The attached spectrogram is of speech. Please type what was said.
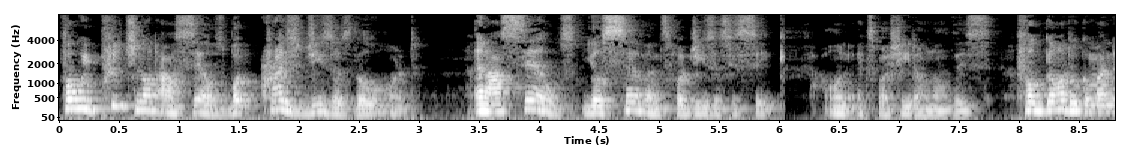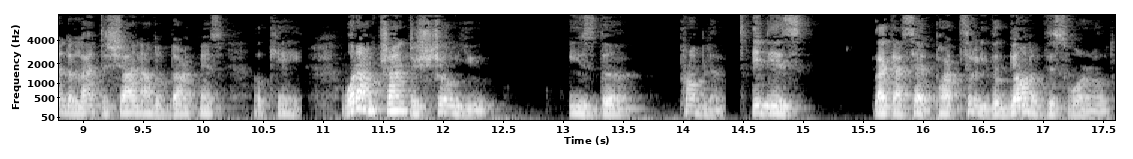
For we preach not ourselves, but Christ Jesus the Lord, and ourselves, your servants, for Jesus' sake. Oh, I want to expatiate on all this. For God who commanded the light to shine out of darkness, okay. What I'm trying to show you is the problem. It is, like I said, part three, the God of this world.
